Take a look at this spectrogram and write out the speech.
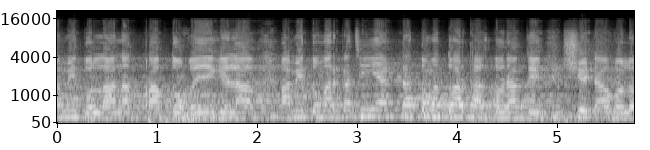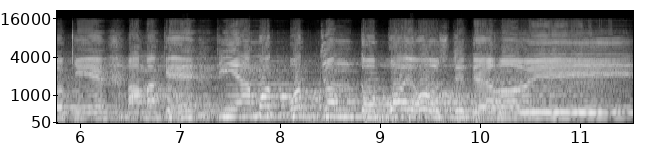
আমি তো লানাত প্রাপ্ত হয়ে গেলাম। আমি তোমার কাছে একটা তোমার দরখাস্ত রাখছি। সেটা হলো কি? আমাকে কিয়ামত পর্যন্ত বয়স দিতে হবে।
